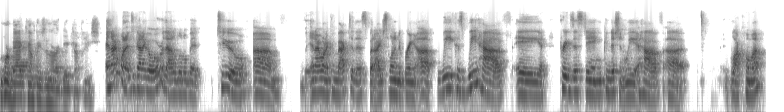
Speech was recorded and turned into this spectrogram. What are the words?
more bad companies than there are good companies. And I wanted to kind of go over that a little bit too. Um, and I want to come back to this, but I just wanted to bring up we because we have a pre-existing condition. We have uh, glaucoma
